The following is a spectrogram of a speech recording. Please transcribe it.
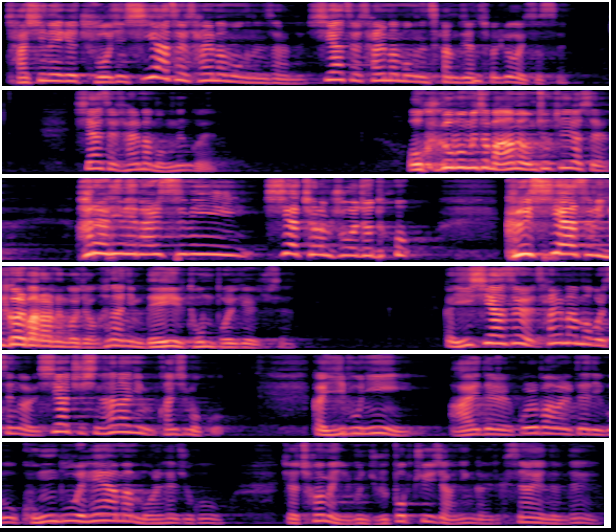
자신에게 주어진 씨앗을 삶아 먹는 사람들, 씨앗을 삶아 먹는 사람들이란 설교가 있었어요. 씨앗을 삶아 먹는 거예요. 어, 그거 보면서 마음에 엄청 찔렸어요. 하나님의 말씀이 씨앗처럼 주어져도 그 씨앗으로 이걸 바라는 거죠. 하나님 내일 돈 벌게 해주세요. 그러니까 이 씨앗을 삶아 먹을 생각을 씨앗 주신 하나님 관심 없고, 그러니까 이분이 아이들 꼴밤을 때리고 공부해야만 뭘 해주고, 제가 처음에 이분 율법주의자 아닌가 이렇게 생각했는데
